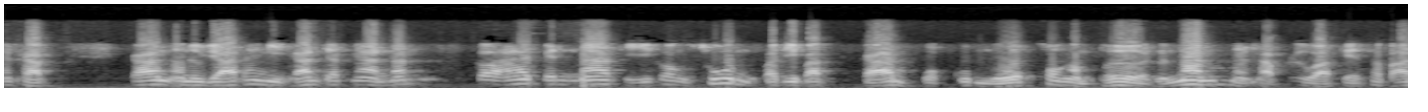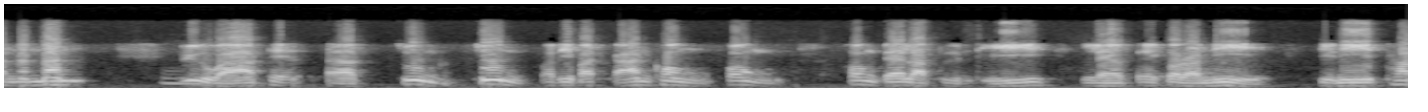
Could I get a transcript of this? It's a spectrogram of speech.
นะครับ การอนุญาตให้มีการจัดงานนั้น ก็ให้เป็นหน้าที่ของศูนย์ปฏิบัติการควบคุมโรคของอำเภอนั้นๆนะครับ หรือว่าเทศบาลนั้นๆ หรือว่าเทศเอ่อศูนย์ศูนย์ปฏิบัติการของของของแต่ละพื้นที่แล้วแต่กรณี ทีนี้ถ้า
